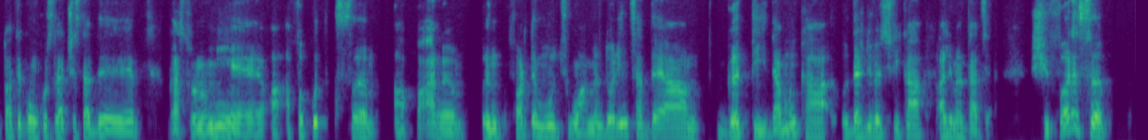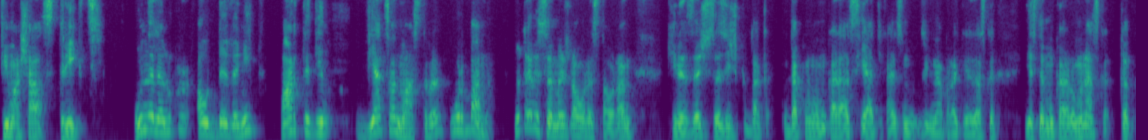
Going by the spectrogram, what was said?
toate concursurile acestea de gastronomie a, a făcut să apară în foarte mulți oameni dorința de a găti, de a mânca, de a-și diversifica alimentația. Și fără să fim așa stricți, unele lucruri au devenit parte din viața noastră urbană. Nu trebuie să mergi la un restaurant chinezesc și să zici că dacă, dacă o mâncare asiatică, hai să nu zic neapărat chinezească, este mâncare românească. Că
